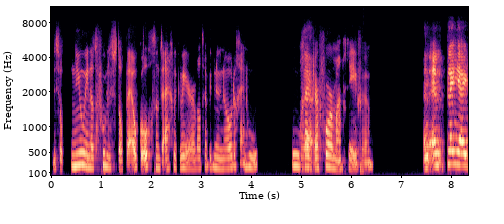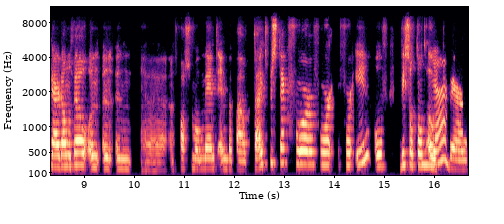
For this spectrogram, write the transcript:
Dus opnieuw in dat voelen stappen, elke ochtend eigenlijk weer. Wat heb ik nu nodig en hoe, hoe ga ik daar vorm aan geven? En, en plan jij daar dan wel een, een, een, eh, een vast moment en een bepaald tijdsbestek voor, voor, voor in? Of wisselt dat ook Ja, per...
